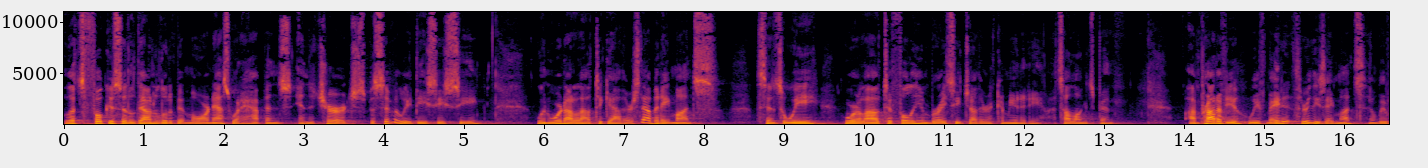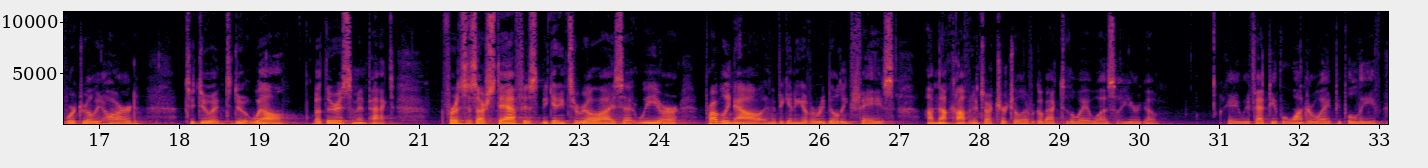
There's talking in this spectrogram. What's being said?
let's focus it down a little bit more and ask what happens in the church, specifically DCC, when we're not allowed to gather. It's now been eight months since we we're allowed to fully embrace each other in community. That's how long it's been. I'm proud of you. We've made it through these eight months, and we've worked really hard to do it to do it well. But there is some impact. For instance, our staff is beginning to realize that we are probably now in the beginning of a rebuilding phase. I'm not confident our church will ever go back to the way it was a year ago. Okay, we've had people wander away, people leave.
